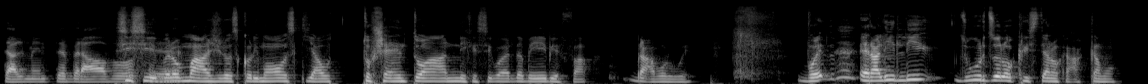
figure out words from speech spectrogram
talmente bravo Sì, sì, che- me lo immagino, Skolimowski ha 800 anni che si guarda Baby e fa, bravo lui. Era lì, lì Zurzolo o Cristiano Caccamo,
